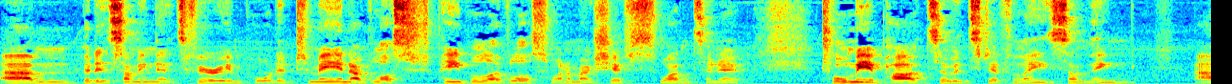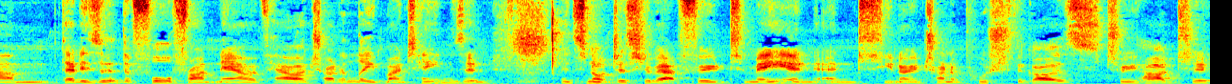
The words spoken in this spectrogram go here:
um, but it's something that's very important to me. And I've lost people. I've lost one of my chefs once, and it tore me apart. So it's definitely something um, that is at the forefront now of how I try to lead my teams. And it's not just about food to me and, and you know, trying to push the guys too hard to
